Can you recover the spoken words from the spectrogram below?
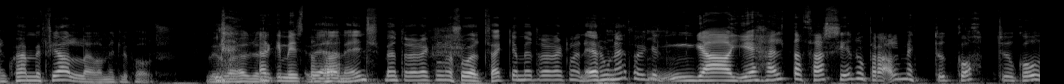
en hvað með fjallað á milli fólks? Við höfum, Það er ekki minnst á við það. höfum eins metra regluna, svo er tveggja metra regluna, er hún ennþá ekki? Já, ég held að það sé nú bara almennt gott og góð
